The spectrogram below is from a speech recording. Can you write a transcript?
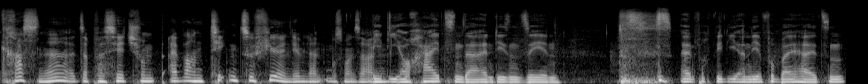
krass, ne? Da passiert schon einfach ein Ticken zu viel in dem Land, muss man sagen. Wie die auch heizen da in diesen Seen. Das ist einfach, wie die an dir vorbeiheizen.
